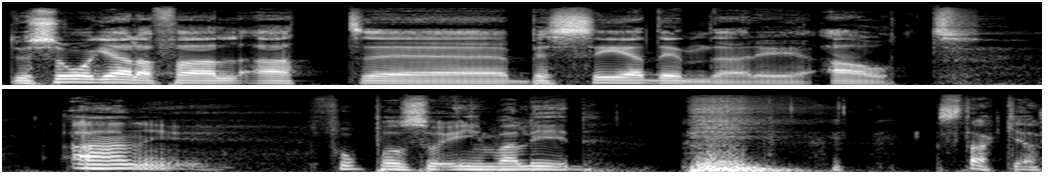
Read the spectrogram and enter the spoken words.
Du såg i alla fall att eh, Besedin där är out. Han är fotbolls och invalid. Stackarn.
